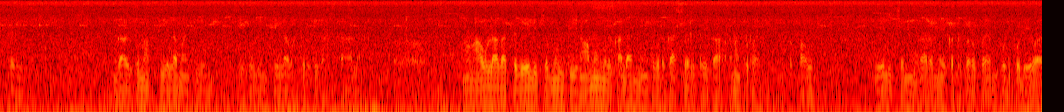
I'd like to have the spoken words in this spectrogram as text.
පාත්‍රේ ගල් තුනක් කියලාමයි තියෙන්නේ. ඒක උඩින් කියලා වතුර ටිකක් දාලා මම අවුලාගත්ත වේලිච්ච මුල් තියෙනවා. අමු මුල් කඩන්නේ. එතකොට ගස් වලට ඒක අනතුරයි. පව්. වේලිච්ච මුල් අර මේකට කරපෑම් පොඩි පොඩි ඒවා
